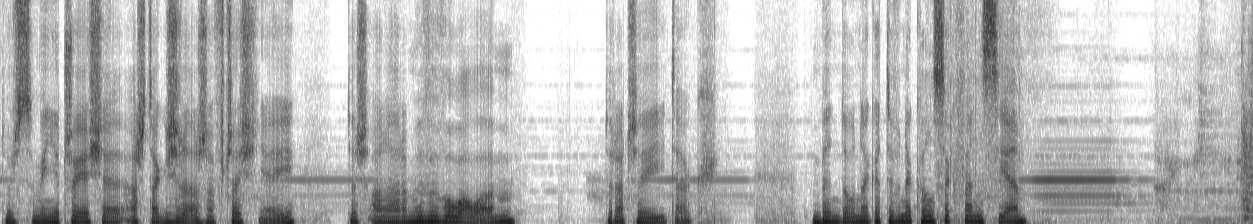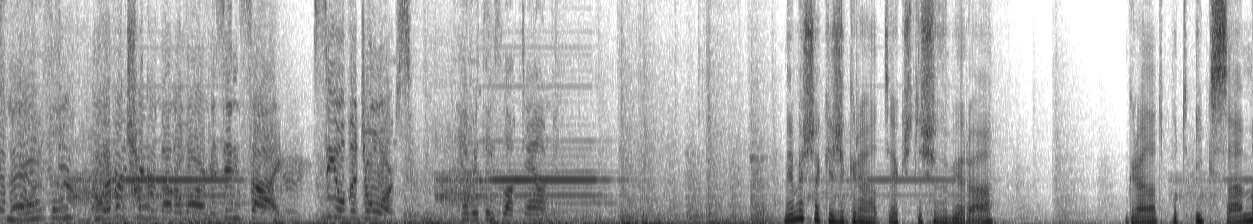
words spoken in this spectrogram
To już w sumie nie czuję się aż tak źle, że wcześniej też alarm wywołałem. To raczej i tak będą negatywne konsekwencje. Whoever triggered that alarm is inside. Seal the doors. Everything's locked down. Miałem jeszcze jakieś granaty, jak się to się wybiera? Granat pod X-em.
